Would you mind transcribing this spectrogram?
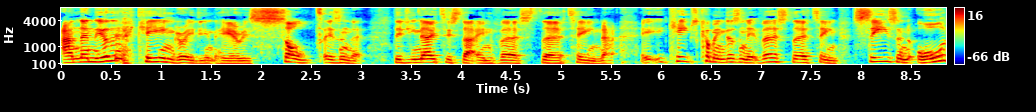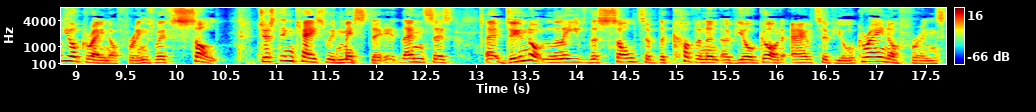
And then the other key ingredient here is salt, isn't it? Did you notice that in verse 13? It keeps coming, doesn't it? Verse 13 season all your grain offerings with salt. Just in case we missed it, it then says, uh, Do not leave the salt of the covenant of your God out of your grain offerings.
